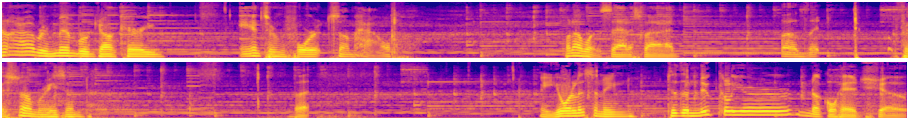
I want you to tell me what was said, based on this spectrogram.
And I remember John Kerry answering for it somehow. But I wasn't satisfied of it for some reason. But you're listening to the Nuclear Knucklehead Show.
